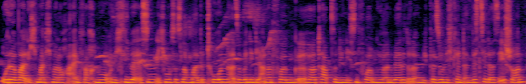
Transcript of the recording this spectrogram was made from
Oder weil ich manchmal auch einfach nur, und ich liebe Essen, ich muss es nochmal betonen, also wenn ihr die anderen Folgen gehört habt und die nächsten Folgen hören werdet oder mich persönlich kennt, dann wisst ihr das eh schon.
